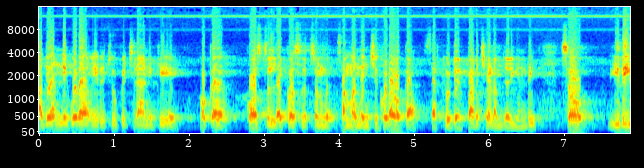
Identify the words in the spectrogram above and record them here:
అది అన్ని కూడా మీరు చూపించడానికి ఒక కోస్టల్ ఎకో సిస్టమ్ సంబంధించి కూడా ఒక సర్క్యూట్ ఏర్పాటు చేయడం జరిగింది. సో ఇది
